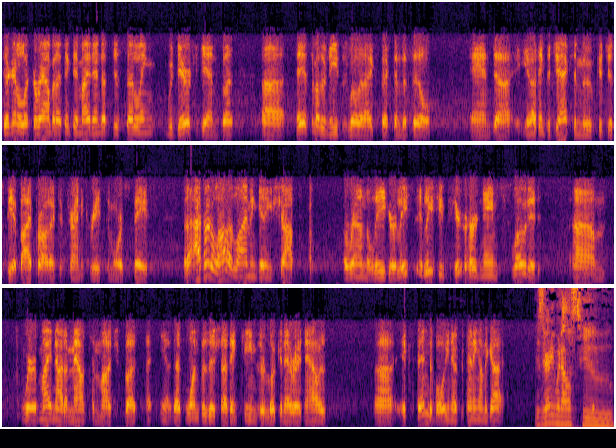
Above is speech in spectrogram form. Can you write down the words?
they're going to look around, but I think they might end up just settling with Derek again. But uh, they have some other needs as well that I expect them to fill. And uh, you know, I think the Jackson move could just be a byproduct of trying to create some more space. But I've heard a lot of linemen getting shopped around the league, or at least at least you've heard names floated um, where it might not amount to much. But uh, you know, that's one position I think teams are looking at right now is uh, expendable. You know, depending on the guy. Is there anyone else who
